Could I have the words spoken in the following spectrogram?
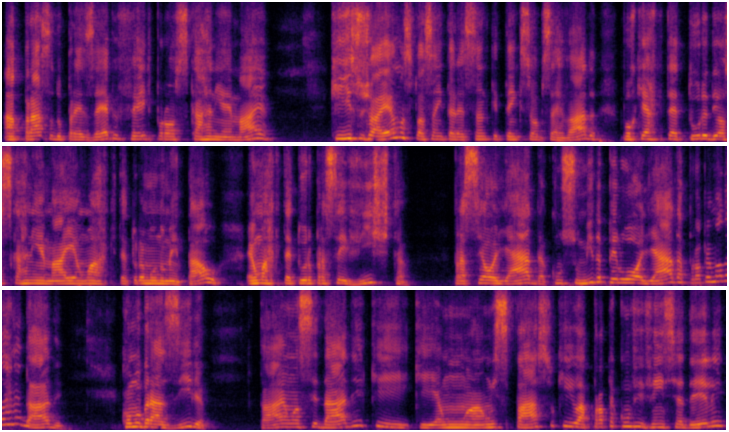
a Praça do Presépio, feito por Oscar Niemeyer, que isso já é uma situação interessante que tem que ser observada, porque a arquitetura de Oscar Niemeyer é uma arquitetura monumental, é uma arquitetura para ser vista, para ser olhada, consumida pelo olhar da própria modernidade. Como Brasília, tá? É uma cidade que, que é uma, um espaço que a própria convivência dele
